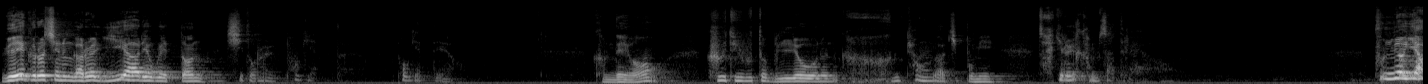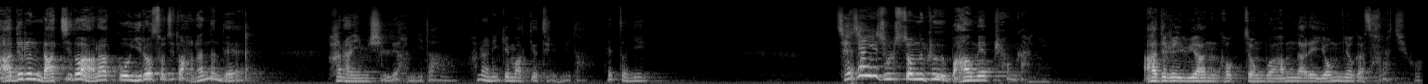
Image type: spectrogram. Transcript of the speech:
왜 그러시는가를 이해하려고 했던 시도를 포기했어요. 포기했대요. 그런데요, 그 뒤부터 밀려오는 큰 평안과 기쁨이 자기를 감싸더래요. 분명히 아들은 낫지도 않았고 일어서지도 않았는데 하나님 신뢰합니다. 하나님께 맡겨드립니다. 했더니 세상에 줄수 없는 그 마음의 평강이 아들을 위한 걱정과 앞날의 염려가 사라지고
